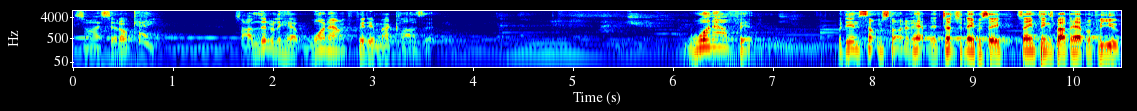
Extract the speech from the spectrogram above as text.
So I said, okay. So I literally had one outfit in my closet. One outfit. But then something started happening. Touch your neighbor say, same thing's about to happen for you.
